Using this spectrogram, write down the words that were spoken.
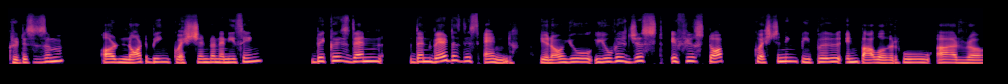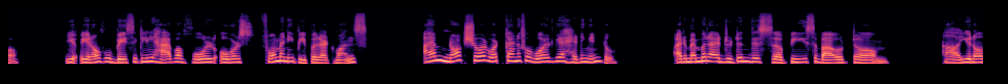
criticism or not being questioned on anything? Because then then where does this end? You know you you will just if you stop questioning people in power who are uh, you, you know who basically have a hold over so many people at once i am not sure what kind of a world we are heading into. I remember i had written this uh, piece about um, uh, you know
